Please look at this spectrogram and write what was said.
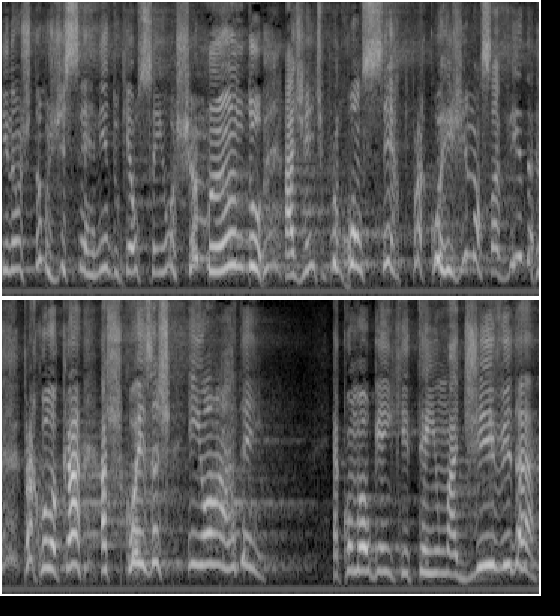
e não estamos discernindo que é o Senhor chamando a gente para um conserto, para corrigir nossa vida, para colocar as coisas em ordem. É como alguém que tem uma dívida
